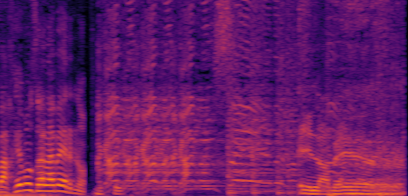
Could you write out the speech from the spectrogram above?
Bajemos al Averno. El Averno.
